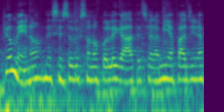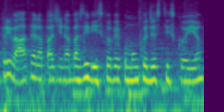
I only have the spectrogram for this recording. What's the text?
Più o meno, nel senso che sono collegate, c'è la mia pagina privata e la pagina Basilisco che comunque gestisco io.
